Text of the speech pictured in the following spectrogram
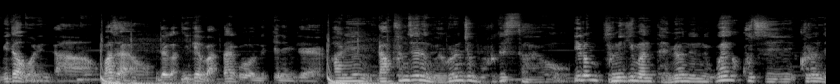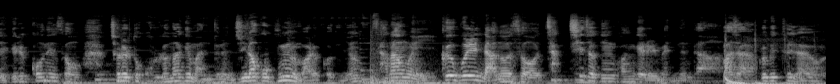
믿어버린다. 맞아요. 내가 이게 맞다고 느끼는 게 아니 라푼젤은 왜 그런지 모르겠어요 이런 분위기만 되면은 왜 굳이 그런 얘기를 꺼내서 저를 더 곤란하게 만드는지 라고 분명히 말했거든요. 사람의 급을 나눠서 착취적인 관계를 맺는다. 맞아요. 급이 틀려요.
